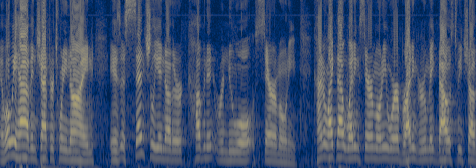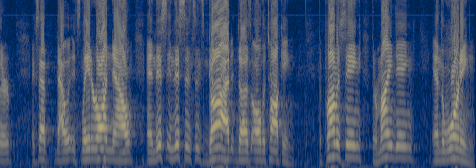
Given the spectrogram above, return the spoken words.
And what we have in chapter 29 is essentially another covenant renewal ceremony. Kind of like that wedding ceremony where bride and groom make vows to each other, except that it's later on now. And this, in this instance, God does all the talking the promising, the reminding, and the warning.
